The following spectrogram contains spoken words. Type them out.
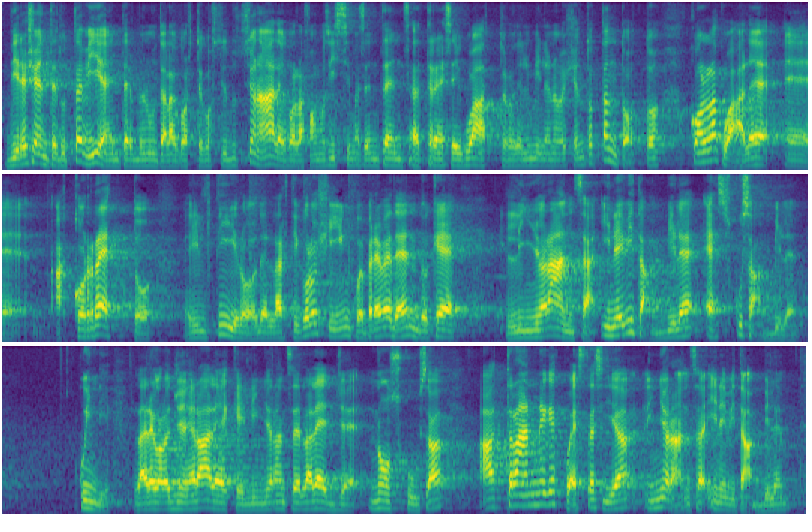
Di recente tuttavia è intervenuta la Corte Costituzionale con la famosissima sentenza 364 del 1988 con la quale eh, ha corretto il tiro dell'articolo 5 prevedendo che l'ignoranza inevitabile è scusabile. Quindi la regola generale è che l'ignoranza della legge non scusa, a tranne che questa sia ignoranza inevitabile.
